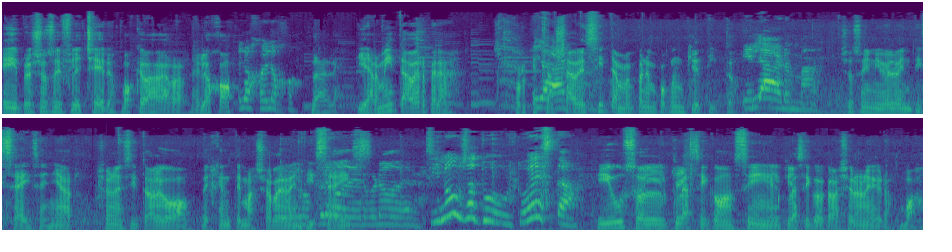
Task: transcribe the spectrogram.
Ey, pero yo soy flechero ¿Vos qué vas a agarrar? ¿El ojo? El ojo, el ojo. Dale Y armita, a ver, espera Porque El esta arma. llavecita me pone un poco inquietito El arma. Yo soy nivel 26, señor Yo necesito algo de gente mayor de Pero, 26 Brother, brother. Si no, usa tu, tu esta. Y uso el clásico, sí, el clásico de Caballero Negro. Buah,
